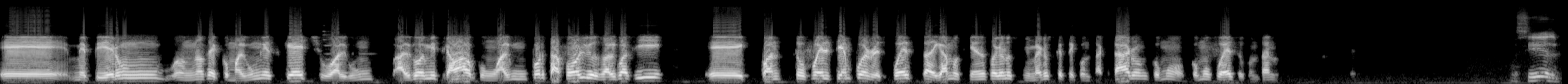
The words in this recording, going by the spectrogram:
eh, me pidieron, no sé, como algún sketch o algún algo de mi trabajo, como algún portafolio o algo así. Eh, ¿Cuánto fue el tiempo de respuesta? Digamos, ¿quiénes fueron los primeros que te contactaron? ¿Cómo, cómo fue eso? Contanos. Sí, el,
